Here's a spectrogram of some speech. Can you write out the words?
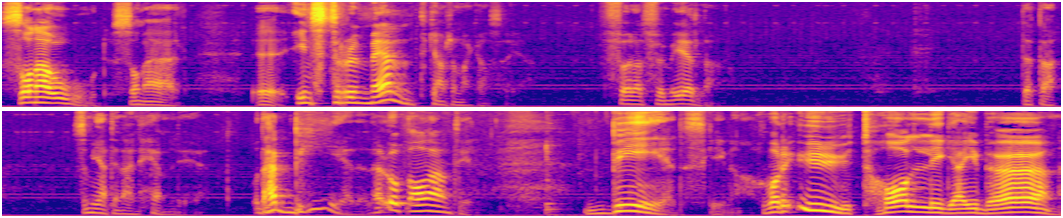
Sådana ord som är Eh, instrument, kanske man kan säga, för att förmedla detta som egentligen är en hemlighet. Och det här bed, det här uppmanar han till. Bed, skriver han. Var uthålliga i bönen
